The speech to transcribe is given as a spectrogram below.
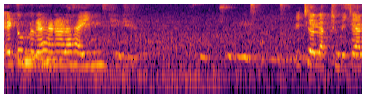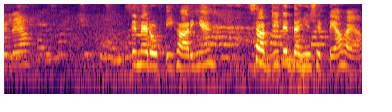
ਇਹ ਟੁੰਨ ਰਹਿਣ ਵਾਲਾ ਹੈ ਹੀ ਨਹੀਂ। ਪਿੱਛੇ ਲక్ష్ਮੀ ਚੱਲ ਰਿਹਾ। ਤੇ ਮੈਂ ਰੋਟੀ ਖਾ ਰਹੀ ਹਾਂ। ਸਬਜ਼ੀ ਤੇ ਦਹੀਂ ਸਿੱਟਿਆ ਹੋਇਆ।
